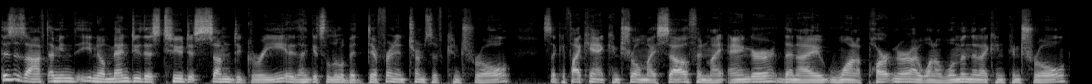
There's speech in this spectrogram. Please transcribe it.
this is often, I mean, you know, men do this too to some degree. I think it's a little bit different in terms of control. It's like if I can't control myself and my anger, then I want a partner. I want a woman that I can control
